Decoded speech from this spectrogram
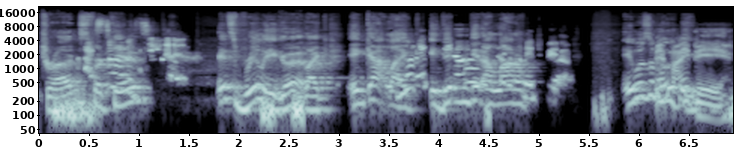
drugs I for still kids. seen It's really good. Like it got like it it didn't get a lot of. It was a It movie. might be. it.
